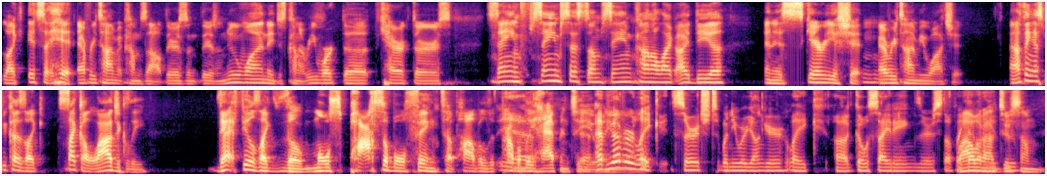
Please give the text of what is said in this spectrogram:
like it's a hit every time it comes out. There's a there's a new one. They just kind of rework the characters. Same same system, same kind of like idea, and it's scary as shit Mhm. every time you watch it. And I think that's because like psychologically, that feels like the most possible thing to probably probably Yeah. happen to Yeah. you. Have you ever life. like searched when you were younger, like uh, ghost sightings or stuff like Why that? Why would I do some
